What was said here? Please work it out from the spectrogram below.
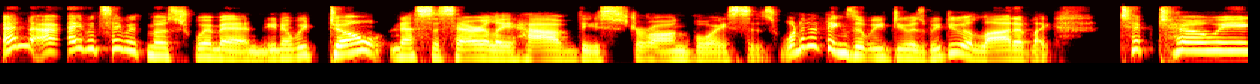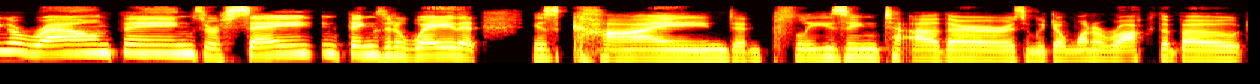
and I would say with most women, you know, we don't necessarily have these strong voices. One of the things that we do is we do a lot of like tiptoeing around things or saying things in a way that is kind and pleasing to others and we don't want to rock the boat.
